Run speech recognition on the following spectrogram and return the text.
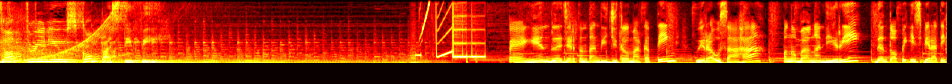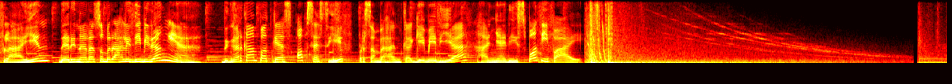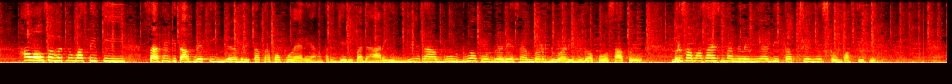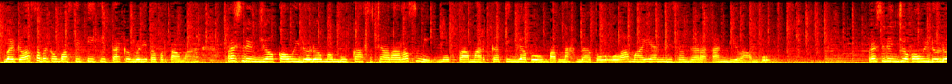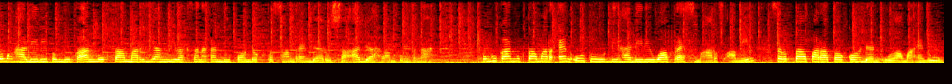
Top 3 News Kompas TV. Pengen belajar tentang digital marketing, wirausaha, pengembangan diri, dan topik inspiratif lain dari narasumber ahli di bidangnya? Dengarkan podcast Obsesif persembahan KG Media hanya di Spotify. Halo Sobat Kompas TV, saatnya kita update 3 berita terpopuler yang terjadi pada hari ini, Rabu 22 Desember 2021. Bersama saya Sinta Milenia di Top 3 News Kompas TV. Baiklah Sobat Kompas TV, kita ke berita pertama. Presiden Joko Widodo membuka secara resmi Muktamar ke-34 Nahdlatul Ulama yang diselenggarakan di Lampung. Presiden Joko Widodo menghadiri pembukaan muktamar yang dilaksanakan di Pondok Pesantren Darus Saadah, Lampung Tengah. Pembukaan muktamar NU turut dihadiri Wapres Ma'ruf Amin serta para tokoh dan ulama NU.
